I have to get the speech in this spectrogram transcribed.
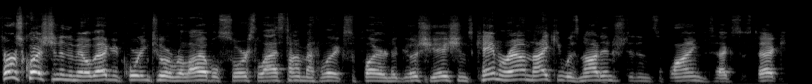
First question in the mailbag. According to a reliable source, last time athletic supplier negotiations came around, Nike was not interested in supplying to Texas Tech.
